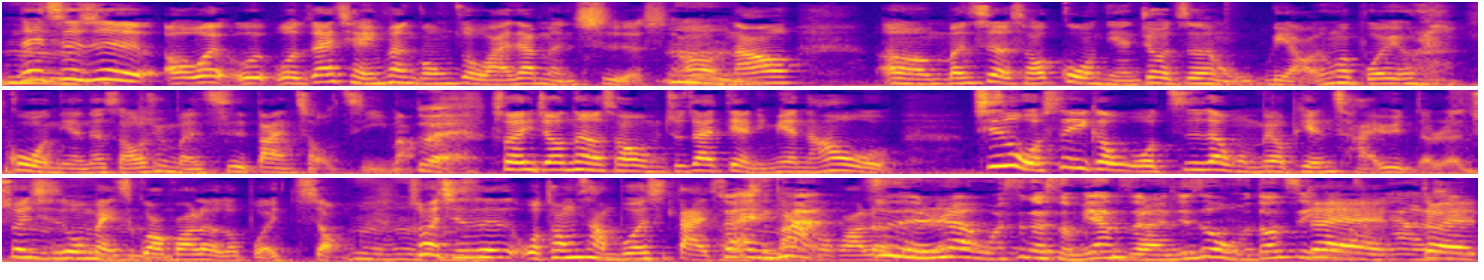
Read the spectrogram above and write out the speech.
嗯、那次是哦，我我我在前一份工作，我还在门市的时候，嗯、然后呃门市的时候过年就真的很无聊，因为不会有人过年的时候去门市办手机嘛。对，所以就那个时候我们就在店里面，然后我。其实我是一个我自认我没有偏财运的人，所以其实我每次刮刮乐都不会中，所以其实我通常不会是带头去买刮刮乐。自认我是个什么样子的人，就是我们都自己对对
